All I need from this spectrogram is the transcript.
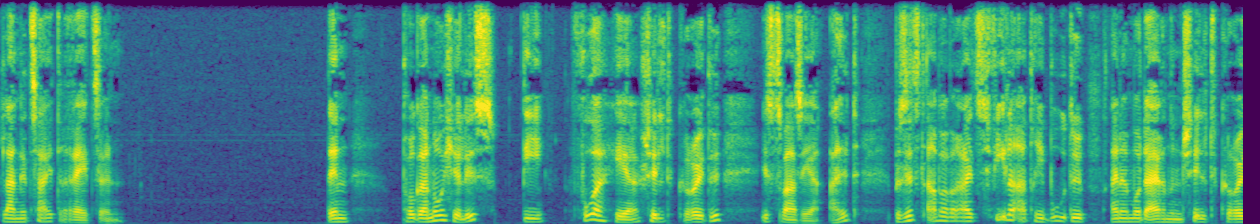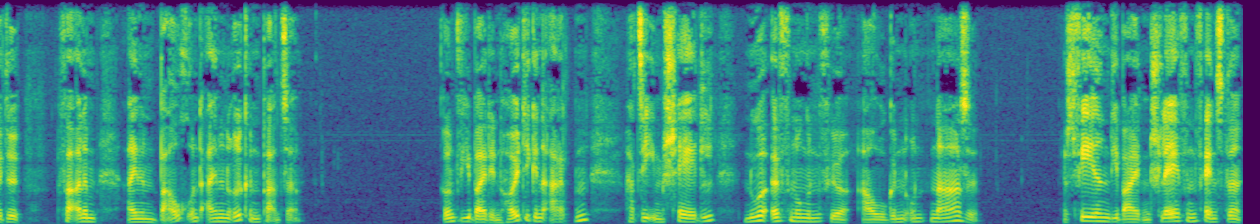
lange Zeit rätseln. Denn Proganochelis, die Vorherschildkröte, ist zwar sehr alt, besitzt aber bereits viele Attribute einer modernen Schildkröte, vor allem einen Bauch und einen Rückenpanzer. Und wie bei den heutigen Arten hat sie im Schädel nur Öffnungen für Augen und Nase. Es fehlen die beiden Schläfenfenster,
